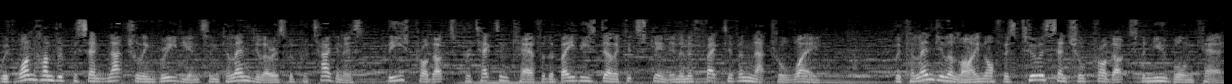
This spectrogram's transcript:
With 100% natural ingredients and calendula as the protagonist, these products protect and care for the baby's delicate skin in an effective and natural way. The calendula line offers two essential products for newborn care,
